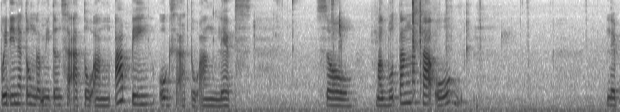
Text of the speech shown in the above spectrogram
pwede na tong gamiton sa ato ang apping o sa ato ang lips. So, magbutang na taog lip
